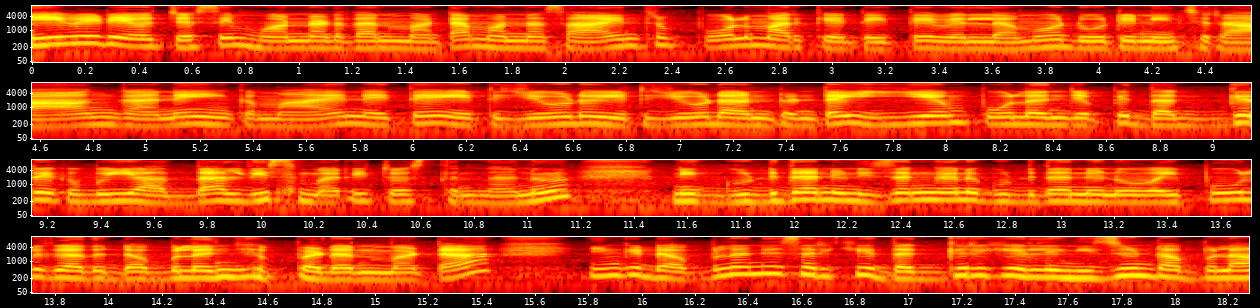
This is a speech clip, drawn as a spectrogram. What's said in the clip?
ఈ వీడియో వచ్చేసి మొన్నటిదనమాట మొన్న సాయంత్రం పూల మార్కెట్ అయితే వెళ్ళాము. డ్యూటీ నుంచి రాగానే ఇంకా మా ఆయన అయితే ఇటు చూడు ఇటు చూడు అంటుంటే ఏం పూలు అని చెప్పి దగ్గరకు పోయి అద్దాలు తీసి మరీ చూస్తున్నాను. నీకు గుడ్డిదాన్ని నిజంగానే గుడ్డిదాన్ని నువ్వు అవి పూలు కాదు డబ్బులు అని చెప్పాడు అనమాట ఇంక డబ్బులు అనేసరికి దగ్గరికి వెళ్ళి నిజం డబ్బులా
